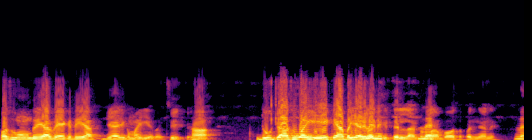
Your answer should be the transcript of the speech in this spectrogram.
ਪਸ਼ੂ ਆਉਂਦੇ ਆ ਵੇਚਦੇ ਆ ਜਾਇਜ਼ ਕਮਾਈ ਆ ਬਾਈ। ਠੀਕ ਹੈ। ਹਾਂ। ਦੂਜਾ ਸੂਆ ਹੀ ਇਹ ਕਿਹਾ ਬਈ ਅਗਲੇ ਨੇ। ਢਿੱਲਾਂ ਢੁੱਲਾਂ ਬਹੁਤ ਪੰਜਾਂ ਨੇ। ਲੈ।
